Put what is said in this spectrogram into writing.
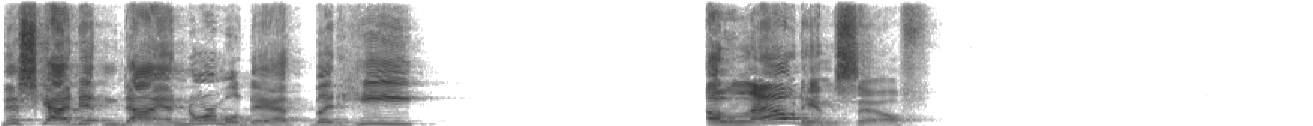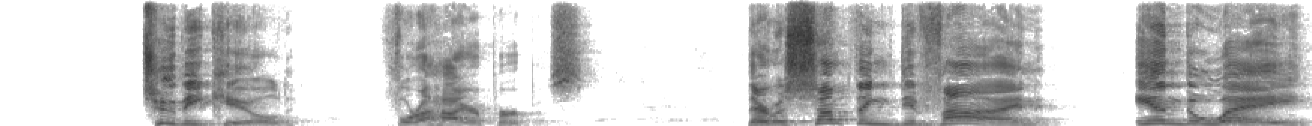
this guy didn't die a normal death, but he allowed himself to be killed for a higher purpose. There was something divine in the way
